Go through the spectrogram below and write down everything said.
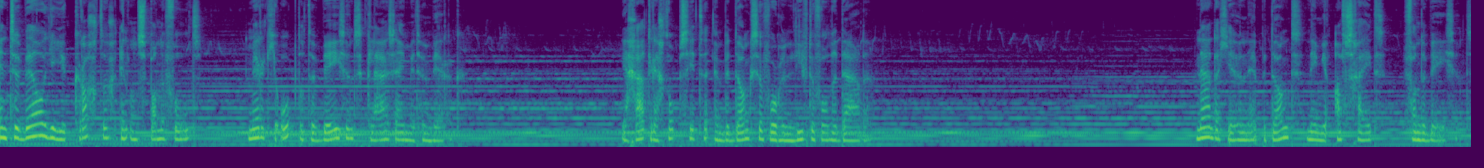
En terwijl je je krachtig en ontspannen voelt, merk je op dat de wezens klaar zijn met hun werk. Je gaat rechtop zitten en bedankt ze voor hun liefdevolle daden. Nadat je hen hebt bedankt, neem je afscheid van de wezens.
